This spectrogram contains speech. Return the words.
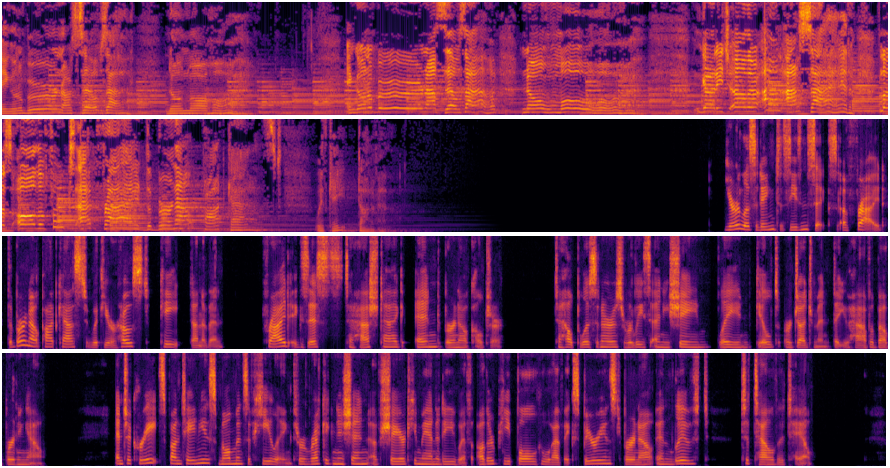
Ain't gonna burn ourselves out no more. Ain't gonna burn ourselves out no more. Got each other on our side, plus all the folks at Fried, the Burnout Podcast with Kate Donovan. You're listening to season six of Fried, the Burnout Podcast with your host, Kate Donovan. Fried exists to hashtag end burnout culture, to help listeners release any shame, blame, guilt, or judgment that you have about burning out, and to create spontaneous moments of healing through recognition of shared humanity with other people who have experienced burnout and lived to tell the tale.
